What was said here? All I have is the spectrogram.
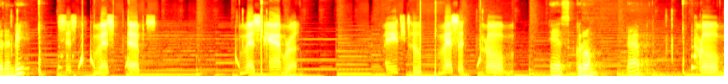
చూడండి. Yes chrome tap chrome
